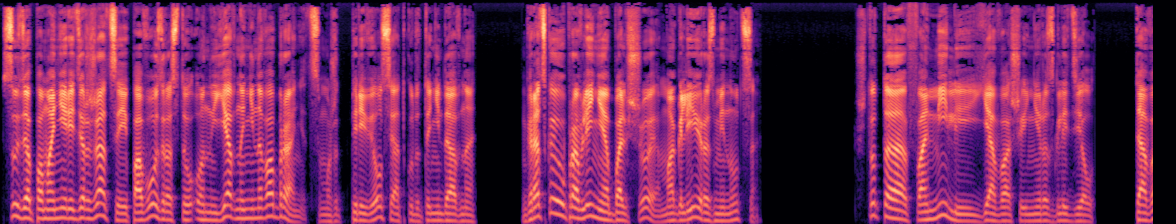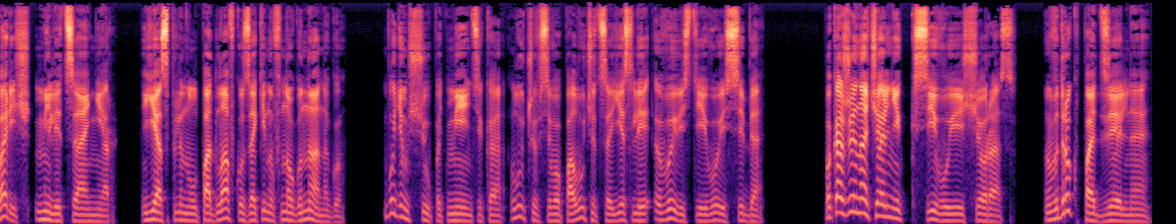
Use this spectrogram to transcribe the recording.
Судя по манере держаться и по возрасту, он явно не новобранец, может, перевелся откуда-то недавно. Городское управление большое, могли разминуться. Что-то фамилии я вашей не разглядел. Товарищ милиционер. Я сплюнул под лавку, закинув ногу на ногу. Будем щупать Ментика. Лучше всего получится, если вывести его из себя. Покажи, начальник, ксиву еще раз. Вдруг поддельная.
